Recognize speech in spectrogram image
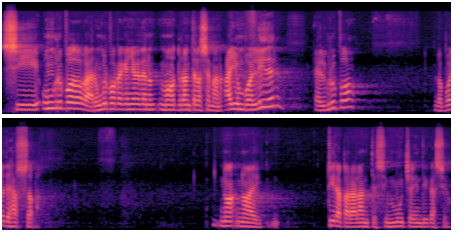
Si un grupo de hogar, un grupo pequeño que tenemos durante la semana, hay un buen líder, el grupo lo puedes dejar solo. No, no hay, tira para adelante sin mucha indicación.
